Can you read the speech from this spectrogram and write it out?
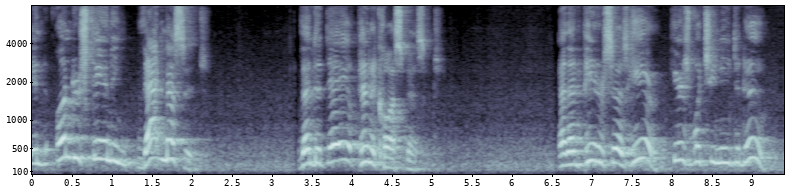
in understanding that message than the day of Pentecost message. And then Peter says, Here, here's what you need to do.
